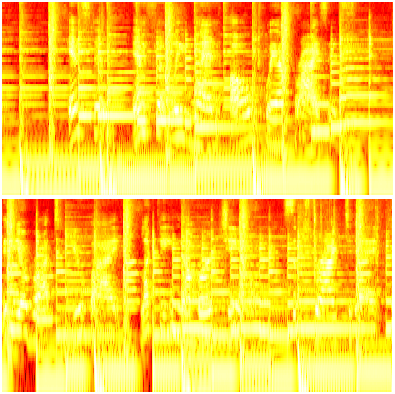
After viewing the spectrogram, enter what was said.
You by Lucky Number Channel. Subscribe today.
